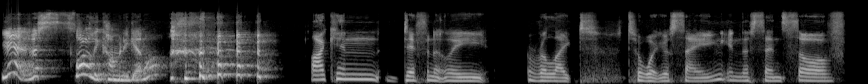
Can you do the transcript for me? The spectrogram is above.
yeah just slowly coming together. I can definitely relate to what you're saying in the sense of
